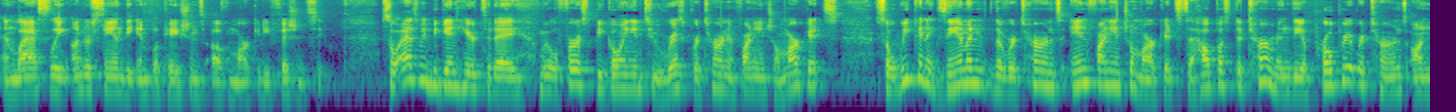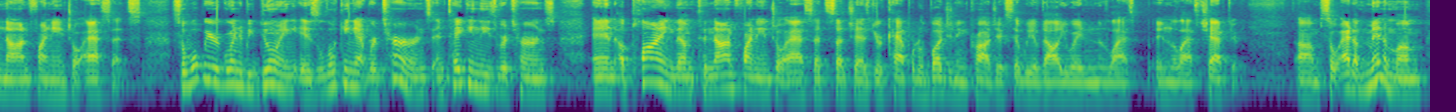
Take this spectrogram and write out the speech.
And lastly, understand the implications of market efficiency. So as we begin here today, we will first be going into risk, return, and financial markets. So we can examine the returns in financial markets to help us determine the appropriate returns on non-financial assets. So what we are going to be doing is looking at returns and taking these returns and applying them to non-financial assets such as your capital budgeting projects that we evaluated in the last in the last chapter. Um, so at a minimum,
